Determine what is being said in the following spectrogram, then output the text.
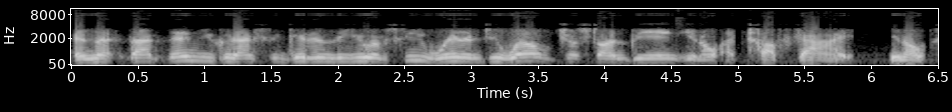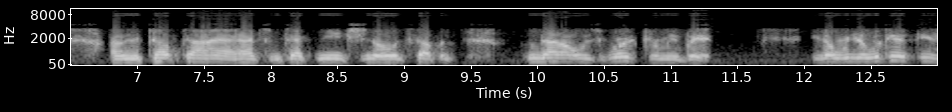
and that back then you could actually get into the UFC, win and do well just on being, you know, a tough guy. You know, I was a tough guy. I had some techniques, you know, and stuff, and that always worked for me. But you know, when you're looking at these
